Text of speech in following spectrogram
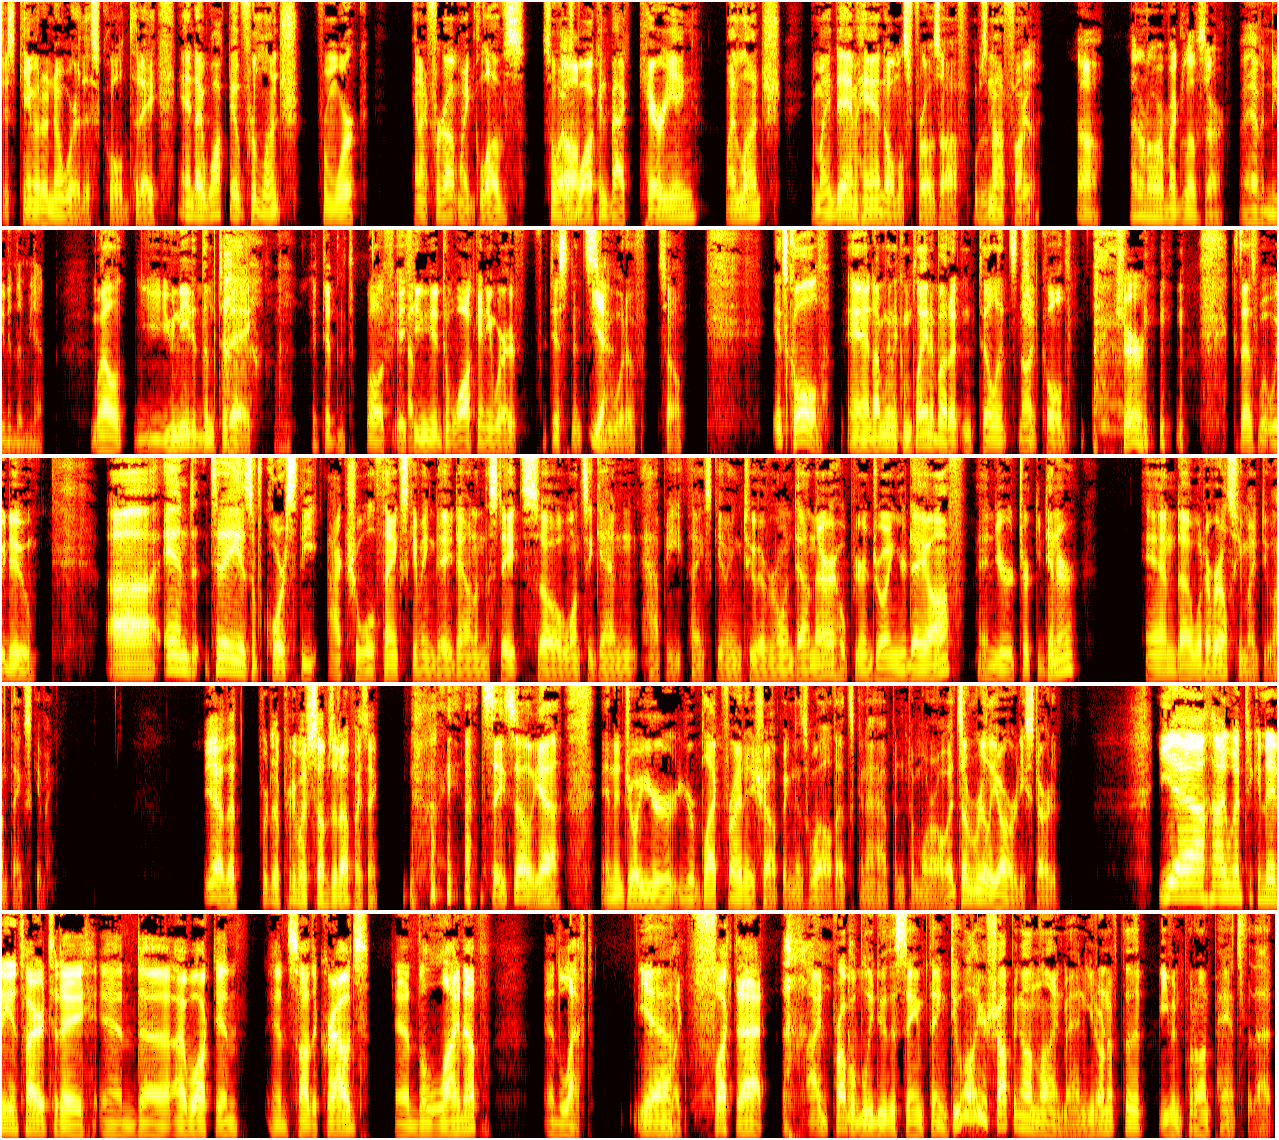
just came out of nowhere this cold today. And I walked out for lunch from work and I forgot my gloves. So I was Oh. walking back carrying my lunch and my damn hand almost froze off. It was not fun. Really? Oh, I don't know where my gloves are. I haven't needed them yet. Well, you, needed them today. I didn't. well, if, if you needed to walk anywhere distance, Yeah. you would have. So it's cold and I'm going to complain about it until it's not cold. Sure. because that's what we do. Uh, and today is, of course, the actual Thanksgiving Day down in the States. So, once again, happy Thanksgiving to everyone down there. I hope you're enjoying your day off and your turkey dinner and uh, whatever else you might do on Thanksgiving. yeah, that, that pretty much sums it up, I think. I'd say so, yeah. And enjoy your, your Black Friday shopping as well. That's going to happen tomorrow. It's a really already started. Yeah, I went to Canadian Tire today and uh, I walked in and saw the crowds and the lineup and left. Yeah, I'm like, fuck that. I'd probably do the same thing. Do all your shopping online, man. You don't have to even put on pants for that.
